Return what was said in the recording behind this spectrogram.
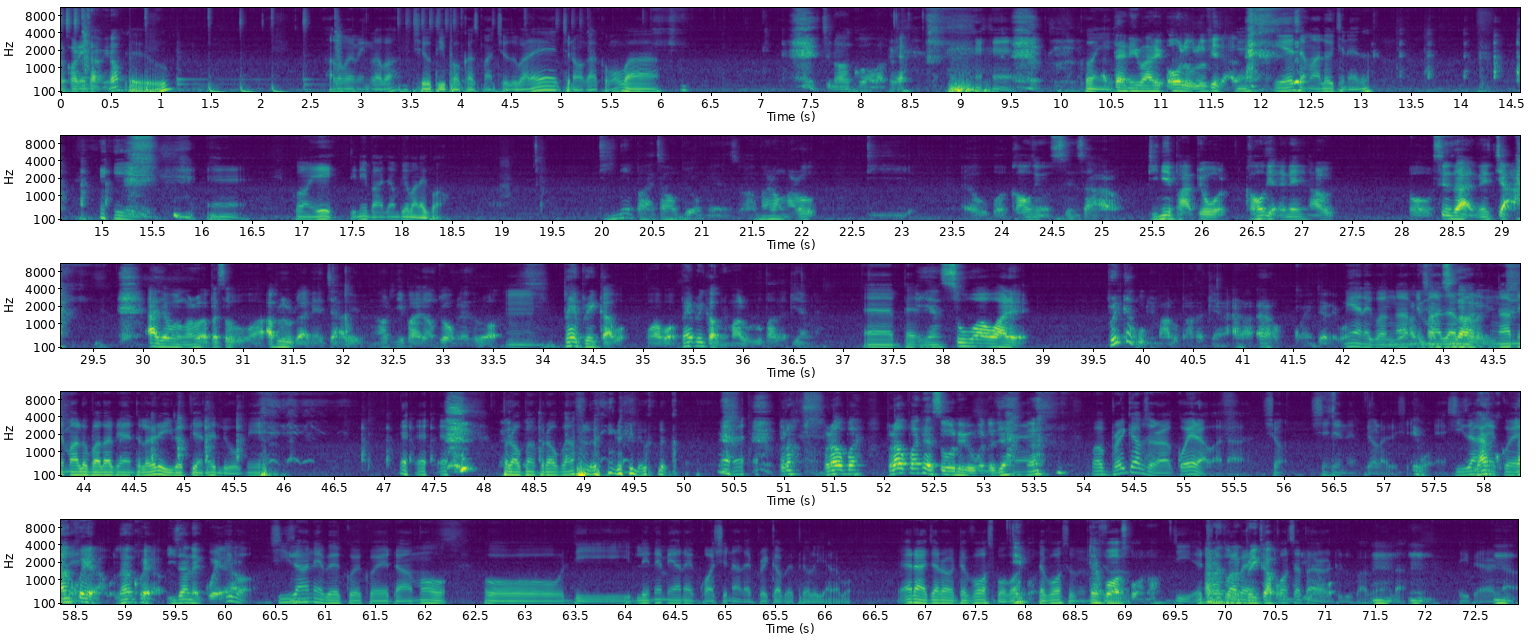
recording စပြီနော်ဟိုအားလုံးပဲမင်္ဂလာပါ Chill Tea Podcast မှာကြိုဆိုပါရစေကျွန်တော်ကကိုမို့ပါကျွန်တော်ကိုအောင်ပါခင်ဗျာကိုရင်အတန်နေပါလေအော်လို့လို့ဖြစ်တာလေ ASMR လုပ်ချင်တယ်ဆိုအဲကိုရင်ဒီနေ့ဘာအကြောင်းပြောပါလဲကွာဒီနေ့ဘာအကြောင်းပြောမလဲဆိုတော့အမှန်တော့ငါတို့ဒီဟိုဘောခေါင်းစဉ်ကိုစဉ်းစားရတော့ဒီနေ့ဘာပြောခေါင်းစဉ်နည်းနည်းငါတို့ဟိုစဉ်းစားရနည်းကြာ အဲကြောင့်ငါတို့ episode ဟို upload တာနည်းကြာလေးငါတို့ဒီနေ့ဘာအကြောင်းပြောမလဲဆိုတော့อืม back break up ပေါ့ဟိုပါပေါ့ back break up မြန်မာလိုလိုပါသက်ပြန်မယ်အဲဘယ်အရင်ဆိုးဝါးဝါတဲ့ break up ကိုမြန်မာလိုပါသက်ပြန်လာအဲ့ဒါအဲ့ဒါကို point တက်တယ်ပေါ့မင်းကလည်းကွာငါမြန်မာစားပါငါမြန်မာလိုဘာသာပြန်တလွဲတွေကြီးပဲပြန်တဲ့လူကိုမင်း problem problem လို့အင်္ဂလိပ်လိုလို့ကွာဘလောက်ဘလောက်ပန်းဘလောက်ပန်းတဲ့ဆိုးတွေကိုမလို့ကြာဟို break up ဆိုတာကွဲတာပါဒါရှင်း ရှင်းရှင်းနဲ့ပြောလိုက်လို့ရှိရင်ရီစားနဲ့ကွဲလမ်းခွဲတာပေါ့လမ်းခွဲတာရီစားနဲ့ကွဲတာအေးပေါ့ရီစားနဲ့ပဲကွဲကွဲဒါမှမဟုတ်ဟိုဒီလင်းနဲ့မြန်နဲ့ question နဲ့ break up ပဲပြောလို့ရတာပေါ့အဲ့ဒါကြတော့ divorce ပေါ့ကွာ divorce ဆိုမျိုး divorce ပေါ့နော်ဒီအဲ့ဒါက break up concept ပဲအတူတူပါပဲဟုတ်လားဒီပဲအဲ့ဒါ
